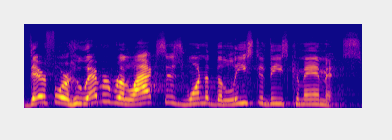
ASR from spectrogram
Therefore, whoever relaxes one of the least of these commandments,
